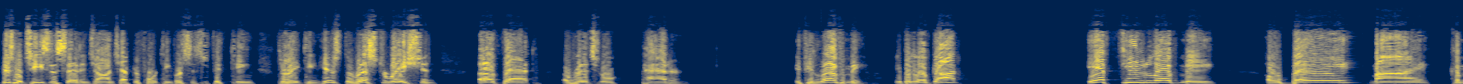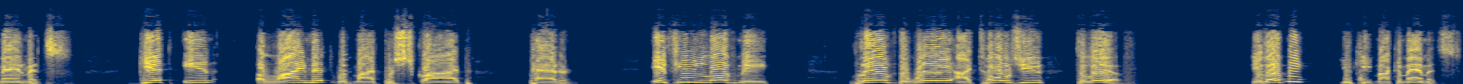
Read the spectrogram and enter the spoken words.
Here's what Jesus said in John chapter 14 verses 15 through 18. Here's the restoration of that original pattern. If you love me, anybody love God? If you love me, obey my commandments. Get in alignment with my prescribed pattern. If you love me, Live the way I told you to live. Do you love me? You keep my commandments.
